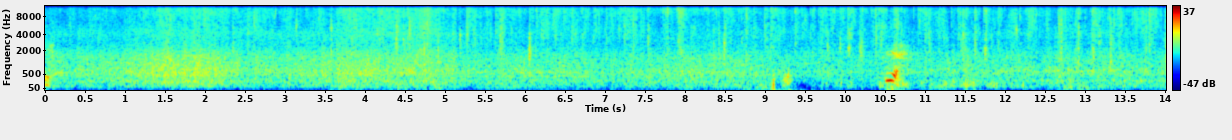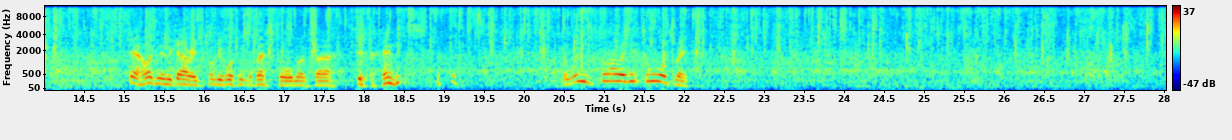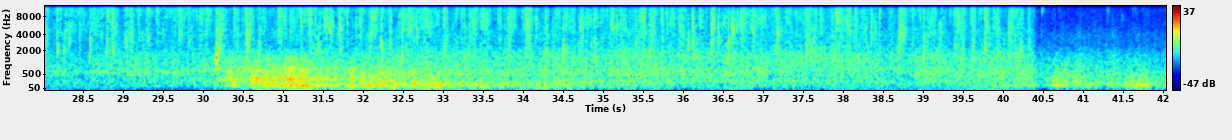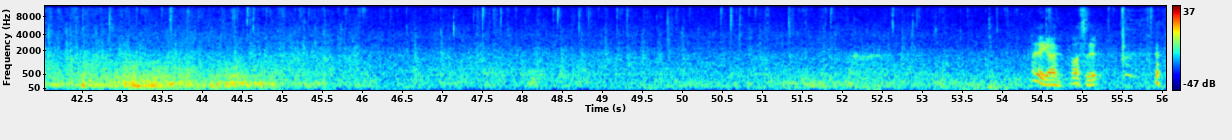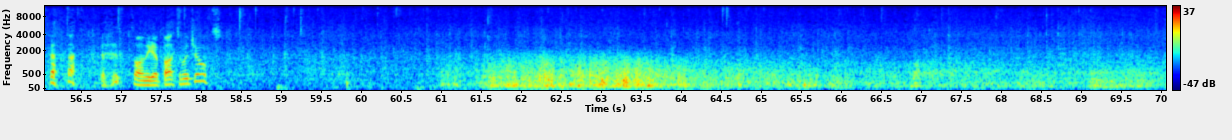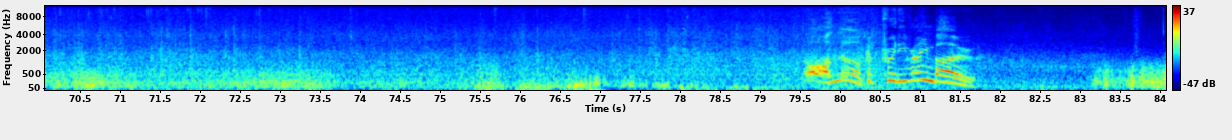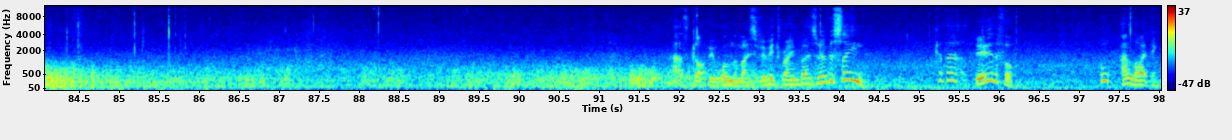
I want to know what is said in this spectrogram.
Yeah. Yeah, hiding in the garage probably wasn't the best form of uh, defence. the wind's blowing it towards me. There you go, that's it. Time to get back to my jobs. Oh look, a pretty rainbow! That's got to be one of the most vivid rainbows I've ever seen. Look at that, beautiful. Oh, and lightning.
